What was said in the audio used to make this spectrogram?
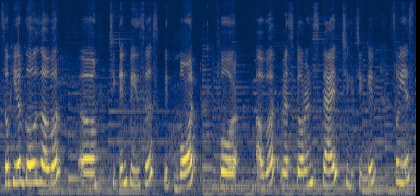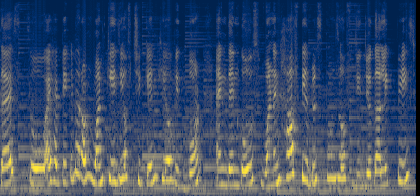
So here goes our uh, chicken pieces with bone for our restaurant style chili chicken so yes guys. So i have taken around 1 kg of chicken here with bone and then goes one and half tablespoons of ginger garlic paste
